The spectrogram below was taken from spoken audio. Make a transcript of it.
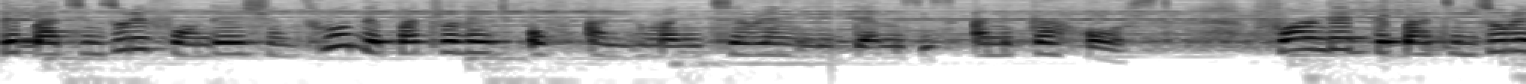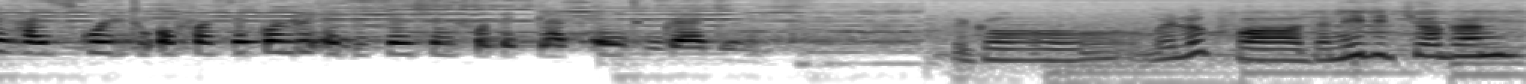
the Bahati Mzuri Foundation, through the patronage of a humanitarian leader, Mrs. Anneke Horst, founded the Bahati Mzuri High School to offer secondary education for the class 8 graduates. We go, we look for the needy children,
